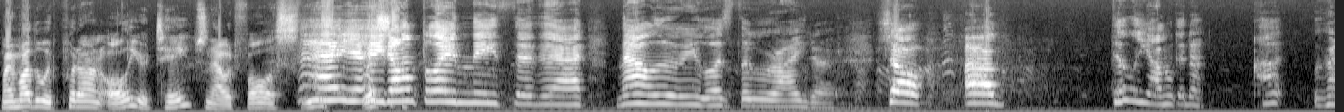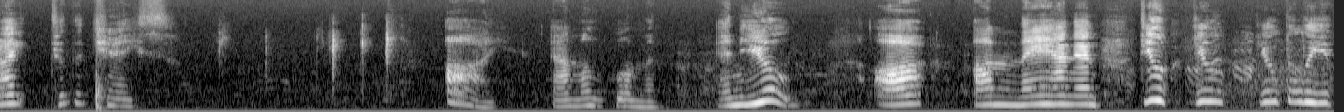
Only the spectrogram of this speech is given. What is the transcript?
my mother would put on all your tapes and I would fall asleep. Hey, hey, don't blame me for that. Mallory was the writer. So, um, Billy, I'm gonna cut right to the chase. I am a woman, and you are a man. And do you, do you, do you believe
